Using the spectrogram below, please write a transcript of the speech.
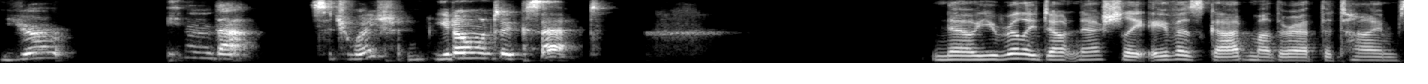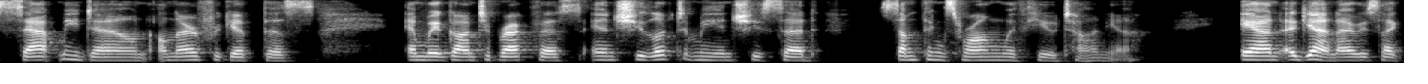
you're in that situation you don't want to accept. No, you really don't. And actually, Ava's godmother at the time sat me down. I'll never forget this. And we had gone to breakfast, and she looked at me and she said, Something's wrong with you, Tanya. And again, I was like,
